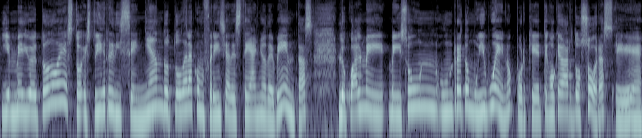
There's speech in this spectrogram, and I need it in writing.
Y en medio de todo esto estoy rediseñando toda la conferencia de este año de ventas, lo cual me, hizo un, reto muy bueno porque tengo que dar dos horas. Eh,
